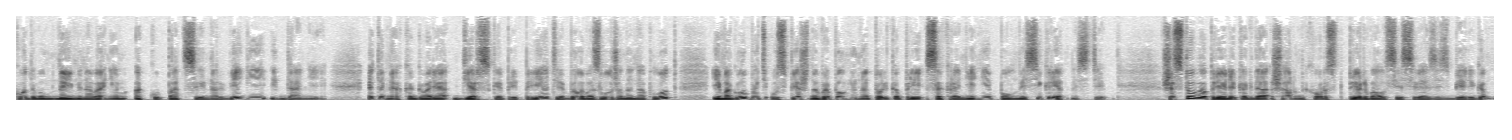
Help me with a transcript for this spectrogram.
кодовым наименованием оккупации Норвегии и Дании. Это, мягко говоря, дерзкое предприятие было возложено на плод и могло быть успешно выполнено только при сохранении полной секретности – 6 апреля, когда Шарнхорст прервал все связи с берегом,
